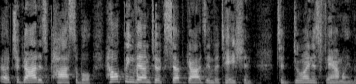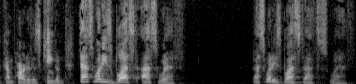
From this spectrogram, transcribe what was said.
uh, to God as possible, helping them to accept God's invitation to join his family and become part of his kingdom. That's what he's blessed us with. That's what he's blessed us with.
